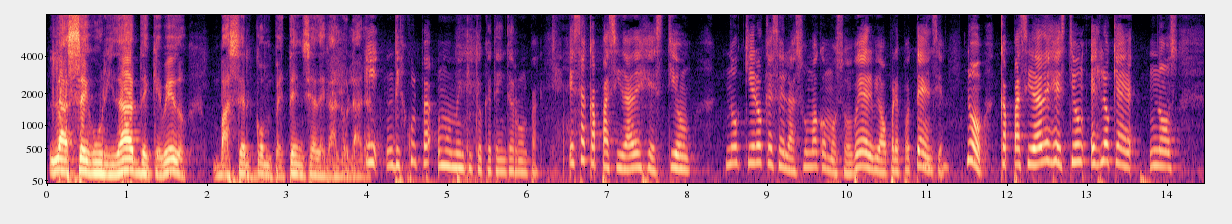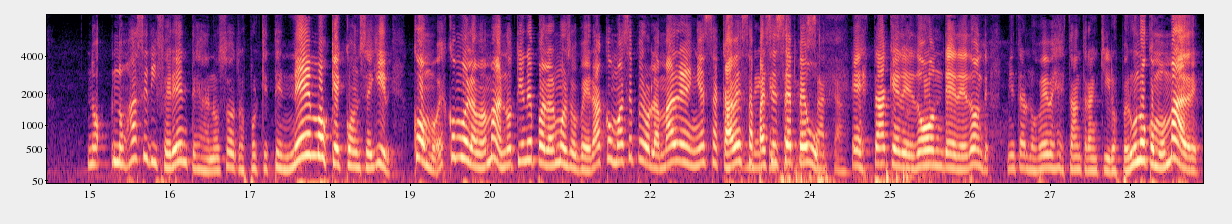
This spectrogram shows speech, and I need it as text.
La seguridad de Quevedo va a ser competencia de Galo Lara. Y disculpa un momentito que te interrumpa. Esa capacidad de gestión no quiero que se la asuma como soberbia o prepotencia. No, capacidad de gestión es lo que nos no, nos hace diferentes a nosotros porque tenemos que conseguir. ¿Cómo? Es como la mamá, no tiene para el almuerzo, verá cómo hace, pero la madre en esa cabeza parece CPU. Está que de dónde, de dónde, mientras los bebés están tranquilos. Pero uno como madre,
